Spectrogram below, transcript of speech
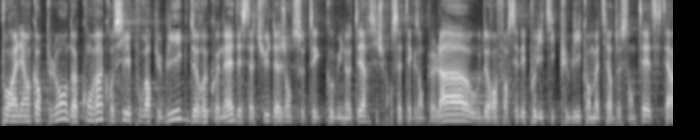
pour aller encore plus loin, on doit convaincre aussi les pouvoirs publics de reconnaître des statuts d'agents de santé communautaire, si je prends cet exemple-là, ou de renforcer des politiques publiques en matière de santé, etc.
